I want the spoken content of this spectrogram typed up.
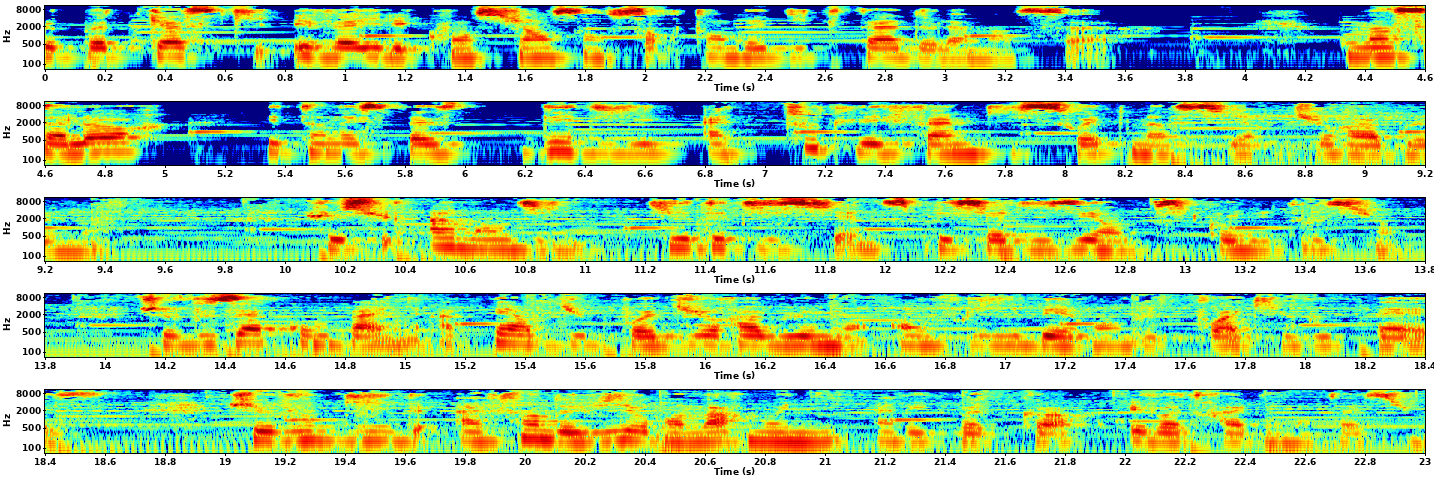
le podcast qui éveille les consciences en sortant des dictats de la minceur. Mince alors est un espace dédié à toutes les femmes qui souhaitent mincir durablement. Je suis Amandine, diététicienne spécialisée en psychonutrition. Je vous accompagne à perdre du poids durablement en vous libérant de poids qui vous pèsent. Je vous guide afin de vivre en harmonie avec votre corps et votre alimentation.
